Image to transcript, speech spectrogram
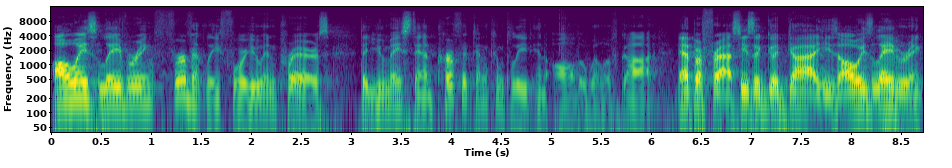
always laboring fervently for you in prayers, that you may stand perfect and complete in all the will of God. Epaphras, he's a good guy. He's always laboring,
